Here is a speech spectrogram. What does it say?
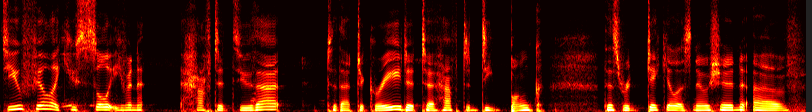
do you feel like you still even have to do that to that degree to, to have to debunk this ridiculous notion of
